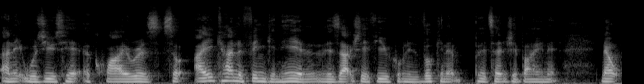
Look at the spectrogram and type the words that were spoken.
and it was used here acquirers. So I kind of think in here that there's actually a few companies looking at potentially buying it. Now,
